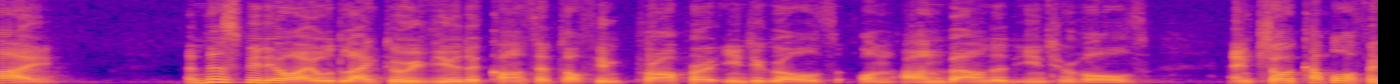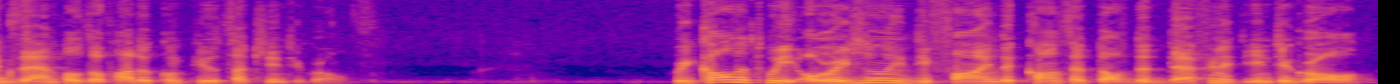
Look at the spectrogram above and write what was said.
Hi. In this video I would like to review the concept of improper integrals on unbounded intervals and show a couple of examples of how to compute such integrals. Recall that we originally defined the concept of the definite integral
